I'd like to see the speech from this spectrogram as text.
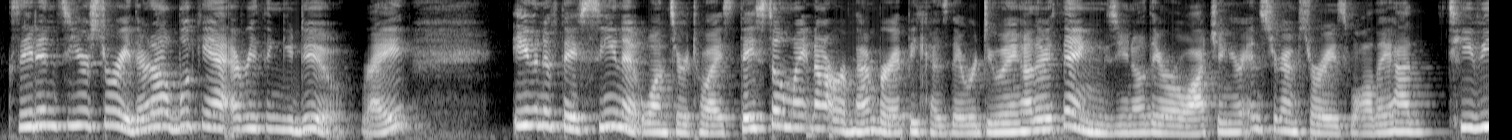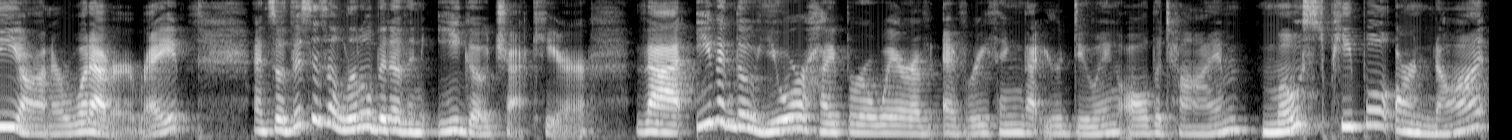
because they didn't see your story. They're not looking at everything you do, right? Even if they've seen it once or twice, they still might not remember it because they were doing other things. You know, they were watching your Instagram stories while they had TV on or whatever, right? And so this is a little bit of an ego check here that even though you're hyper aware of everything that you're doing all the time, most people are not.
